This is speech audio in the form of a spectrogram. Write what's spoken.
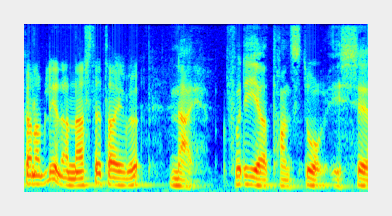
kan han bli den neste Taibø? Nei, fordi at han står ikke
